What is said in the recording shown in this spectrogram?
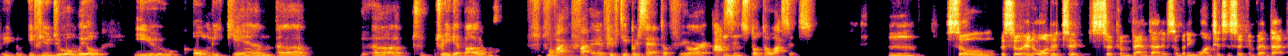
if you do a will, you only can, uh, uh, trade about 50% of your assets, mm-hmm. total assets. Mm. So, so in order to circumvent that, if somebody wanted to circumvent that,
